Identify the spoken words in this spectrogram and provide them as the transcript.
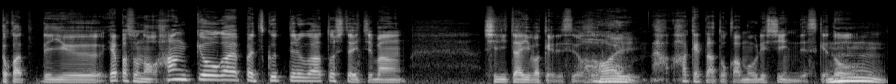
とかっていう、やっぱその反響がやっぱり作ってる側としては一番知りたいわけですよ。はいははけたとかも嬉しいんですけど、うん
